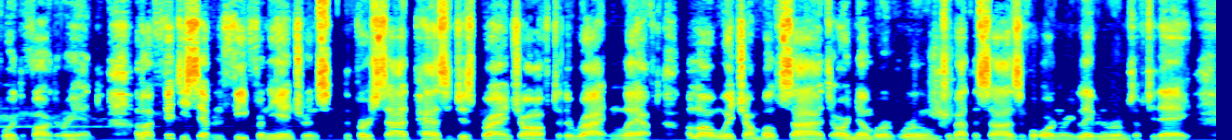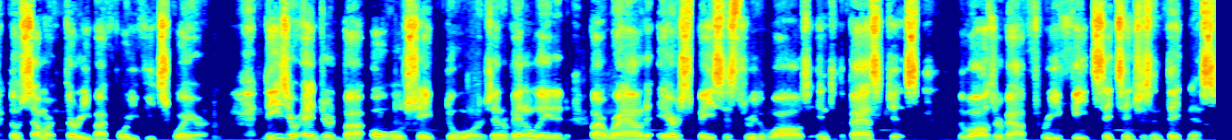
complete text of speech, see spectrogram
toward the farther end. About 57 feet from the entrance, the first side passages branch off to the right and left, along which on both sides are a number of rooms about the size of ordinary living rooms of today, though some are 30 by 40 feet square. These are entered by oval shaped doors and are ventilated by round air spaces through the walls into the passages. The walls are about 3 feet 6 inches in thickness.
